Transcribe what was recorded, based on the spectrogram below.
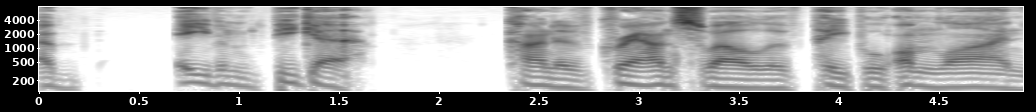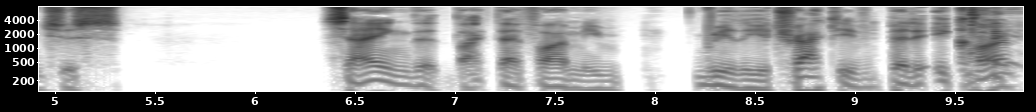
a even bigger kind of groundswell of people online just saying that like they find me really attractive. But it, it kind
